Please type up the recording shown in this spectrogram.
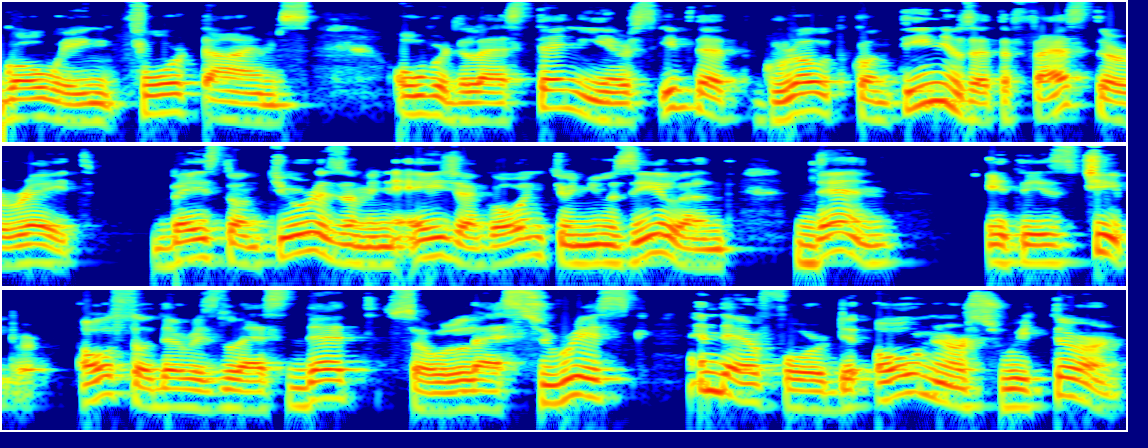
going four times over the last 10 years, if that growth continues at a faster rate based on tourism in Asia going to New Zealand, then it is cheaper. Also, there is less debt, so less risk, and therefore the owner's return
